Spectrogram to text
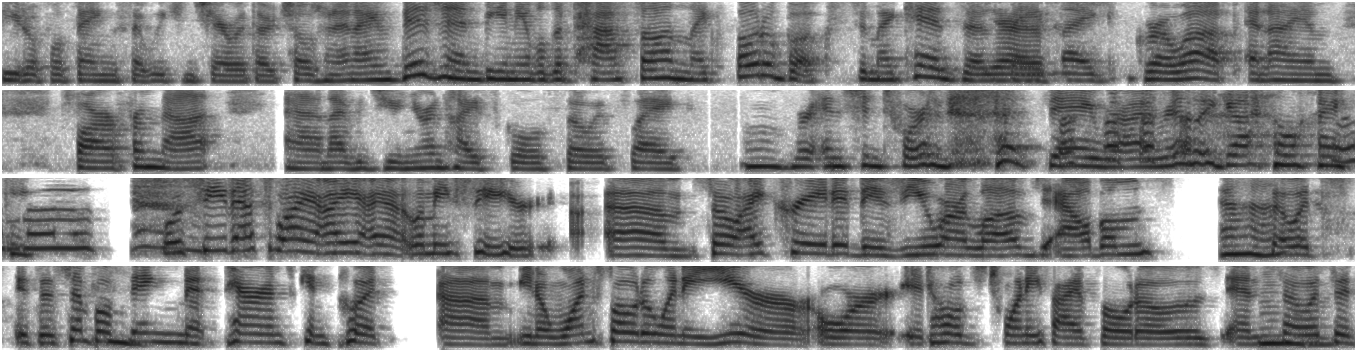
beautiful things that we can share with our children and i envision being able to pass on like photo books to my kids as yes. they like grow up and i am far from that and i have a junior in high school so it's like mm, we're inching toward that day where I really got like. well, see, that's why I, I let me see here. Um, so I created these "You Are Loved" albums. Uh-huh. So it's it's a simple mm-hmm. thing that parents can put um, you know one photo in a year or it holds 25 photos and mm-hmm. so it's a,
